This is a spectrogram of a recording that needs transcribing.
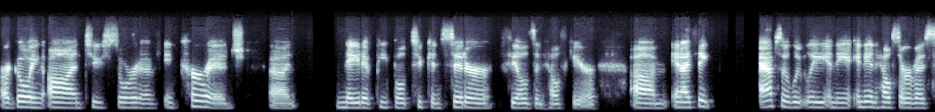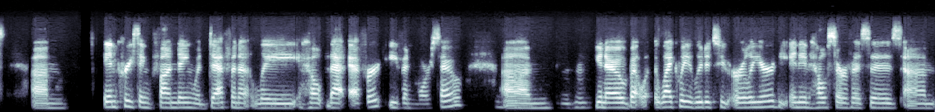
are going on to sort of encourage uh, Native people to consider fields in healthcare. Um, and I think absolutely in the Indian Health Service, um, increasing funding would definitely help that effort even more so. Mm-hmm. Um, mm-hmm. You know, but like we alluded to earlier, the Indian Health Service's um,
